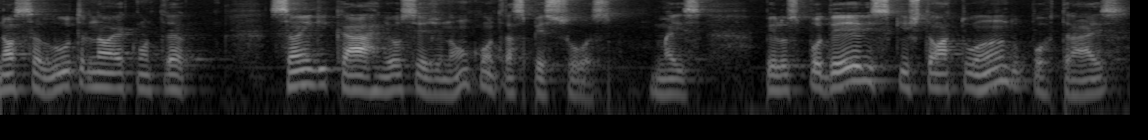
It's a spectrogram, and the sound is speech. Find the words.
Nossa luta não é contra sangue e carne, ou seja, não contra as pessoas, mas pelos poderes que estão atuando por trás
